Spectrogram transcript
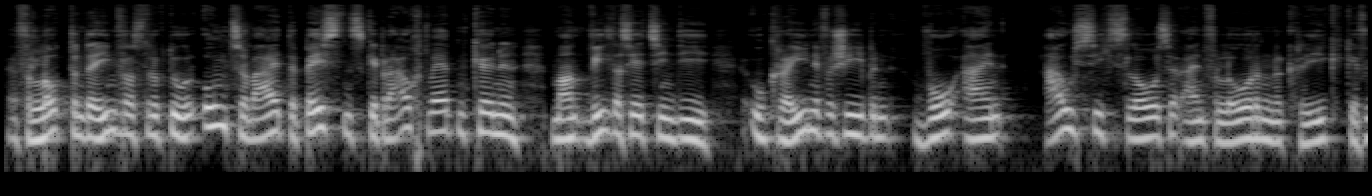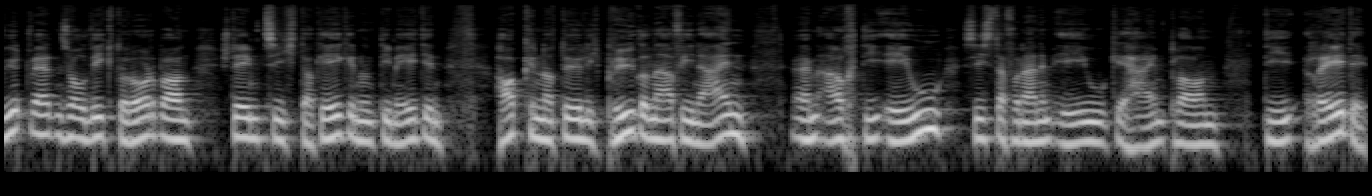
verlotternde Infrastruktur und so weiter, bestens gebraucht werden können, man will das jetzt in die Ukraine verschieben, wo ein aussichtsloser, ein verlorener Krieg geführt werden soll. Viktor Orban stemmt sich dagegen und die Medien hacken natürlich, prügeln auf ihn ein. Ähm, auch die EU, es ist da von einem EU-Geheimplan die Rede.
